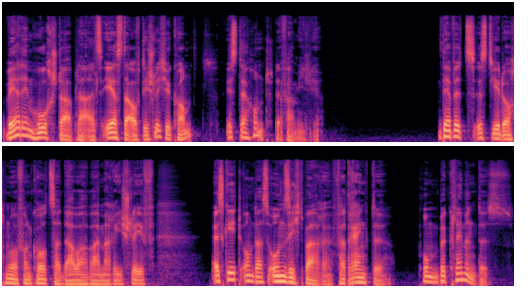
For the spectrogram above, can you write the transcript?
Wer dem Hochstapler als erster auf die Schliche kommt, ist der Hund der Familie. Der Witz ist jedoch nur von kurzer Dauer bei Marie Schläf. Es geht um das Unsichtbare, Verdrängte, um Beklemmendes,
